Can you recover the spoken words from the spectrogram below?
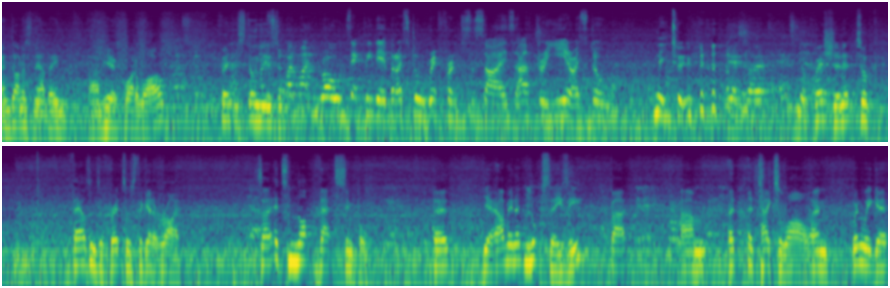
and Donna's now been um, here quite a while. But you still I use still, it. I mightn't roll exactly there, but I still reference the size. After a year, I still need to. Yeah, so to answer your question, it took thousands of pretzels to get it right. So it's not that simple. Uh, yeah, I mean, it looks easy, but um, it, it takes a while. And when we get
